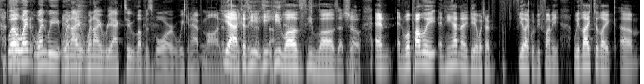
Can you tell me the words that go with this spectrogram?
Well, So- when when we when I when I react to Love Is War, we can have him on. yeah because can he he, he yeah. loves he loves that show and and we'll probably and he had an idea which i f- feel like would be funny we'd like to like um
